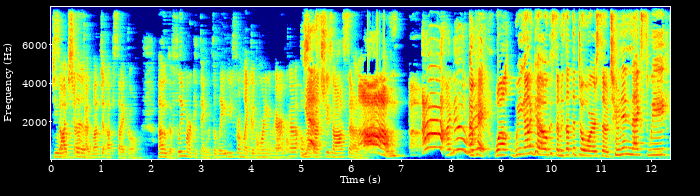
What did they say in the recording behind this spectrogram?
Do you watch junk. the- I love to upcycle. Oh, the flea market thing with the lady from like Good Morning America. Oh my god, she's awesome. Oh, I know. Right? Okay, well, we gotta go because somebody's at the door. So tune in next week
